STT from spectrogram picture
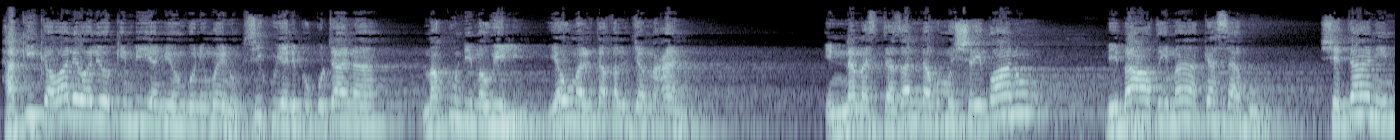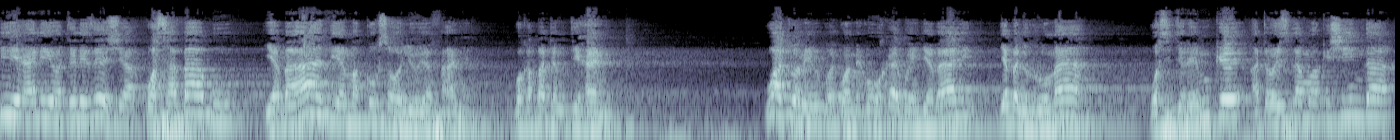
Hakika wale waliokimbia miongoni mwenu siku yalipokutana makundi mawili yauma altaqal jam'an. Inma istazallahum ash-shaytanu biba'dhi ma kasabu. Shetani ndiye aliyewatelezesha kwa sababu ya baadhi ya makosa walioyafanya. Wakapata mtihani. Watu wakae kwenye jabali jabal rumah wasiteremke hata waislamu wakishinda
